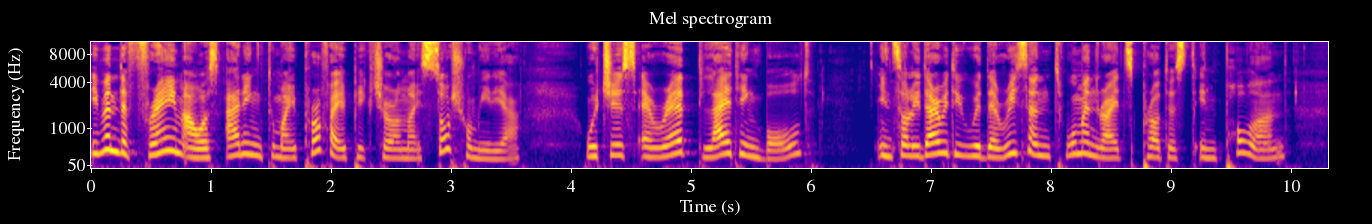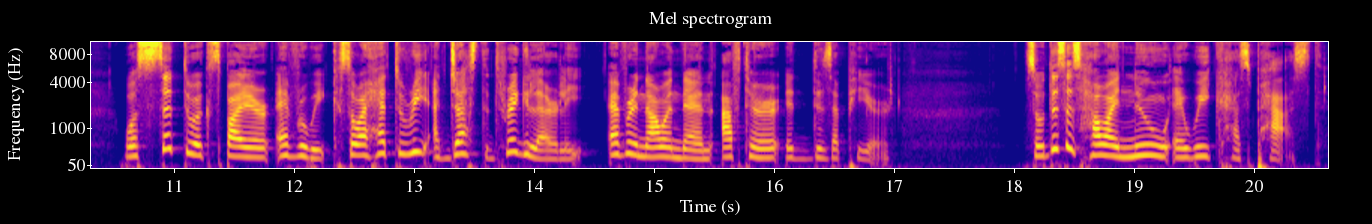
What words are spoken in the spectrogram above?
Even the frame I was adding to my profile picture on my social media, which is a red lighting bolt in solidarity with the recent women rights protest in Poland, was set to expire every week, so I had to readjust it regularly every now and then after it disappeared. So this is how I knew a week has passed.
